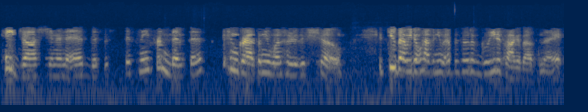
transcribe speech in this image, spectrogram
Hey, Josh, Jen, and Ed. This is Tiffany from Memphis. Congrats on your 100th show. It's too bad we don't have a new episode of Glee to talk about tonight.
